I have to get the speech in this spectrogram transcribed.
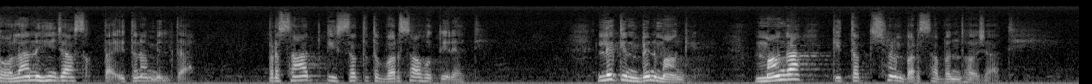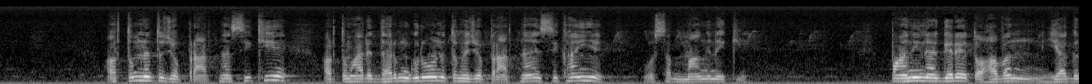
तोला नहीं जा सकता, इतना मिलता है। प्रसाद की सतत वर्षा होती रहती। लेकिन बिन मांगे, मांगा कि तत्क्षण वर्षा बंद हो जाती। और तुमने तो जो प्रार्थना सीखी है, और तुम्हारे धर्मगुरुओं ने तुम्हें जो प्रार्थनाएँ सिखाई हैं, वो सब मांगने की पानी ना गिरे तो हवन, यज्ञ।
